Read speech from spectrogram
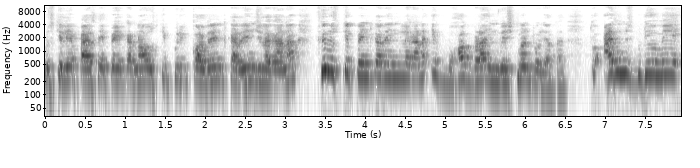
उसके लिए पैसे पे करना, उसकी पूरी कॉलरेंट का रेंज लगाना, फिर उसके पेंट का रेंज लगाना, एक बहुत बड़ा इन्वेस्टमेंट हो जाता है। तो आज हम इस वीडियो में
